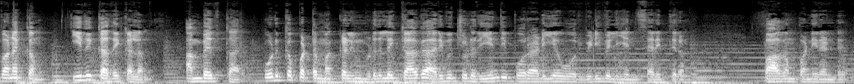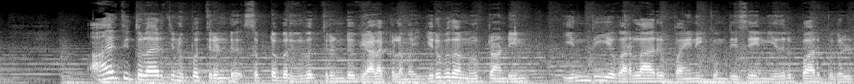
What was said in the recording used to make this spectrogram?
வணக்கம். இது கதைக்களம். அம்பேத்கர் ஒடுக்கப்பட்ட மக்களின் விடுதலைக்காக அறிவுச்சுடர் ஏந்தி போராடிய ஓர் விடிவெளியின் சரித்திரம். பாகம் பன்னிரண்டு. ஆயிரத்தி தொள்ளாயிரத்தி முப்பத்தி ரெண்டு செப்டம்பர் இருபத்தி ரெண்டு வியாழக்கிழமை இருபதாம் நூற்றாண்டின் இந்திய வரலாறு பயணிக்கும் திசையின் எதிர்பார்ப்புகள்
